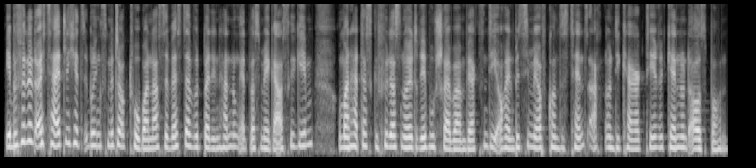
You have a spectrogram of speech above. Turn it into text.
Ihr befindet euch zeitlich jetzt übrigens Mitte Oktober. Nach Silvester wird bei den Handlungen etwas mehr Gas gegeben und man hat das Gefühl, dass neue Drehbuchschreiber am Werk sind, die auch ein bisschen mehr auf Konsistenz achten und die Charaktere kennen und ausbauen.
